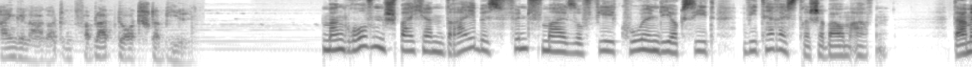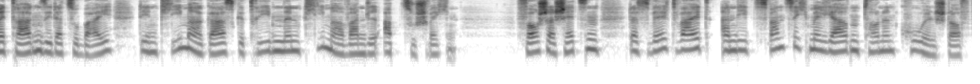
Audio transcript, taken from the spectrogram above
eingelagert und verbleibt dort stabil. Mangroven speichern drei bis fünfmal so viel Kohlendioxid wie terrestrische Baumarten. Damit tragen sie dazu bei, den klimagasgetriebenen Klimawandel abzuschwächen – Forscher schätzen, dass weltweit an die 20 Milliarden Tonnen Kohlenstoff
